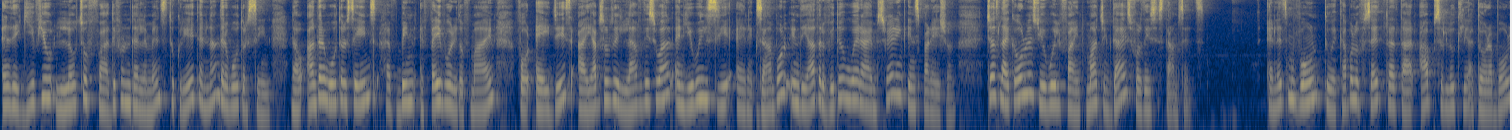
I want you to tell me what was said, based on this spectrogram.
and they give you lots of uh, different elements to create an underwater scene. Now underwater scenes have been a favorite of mine for ages. I absolutely love this one and you will see an example in the other video where I am sharing inspiration. Just like always you will find matching dies for these stamp sets. And let's move on to a couple of sets that are absolutely adorable.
